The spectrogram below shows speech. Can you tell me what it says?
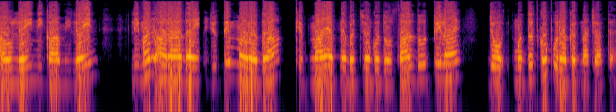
حولین کاملین لمن ارادہ یتم مردا کہ مائیں بچوں کو دو سال دودھ پلائیں جو مدت کو پورا کرنا چاہتا ہے۔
